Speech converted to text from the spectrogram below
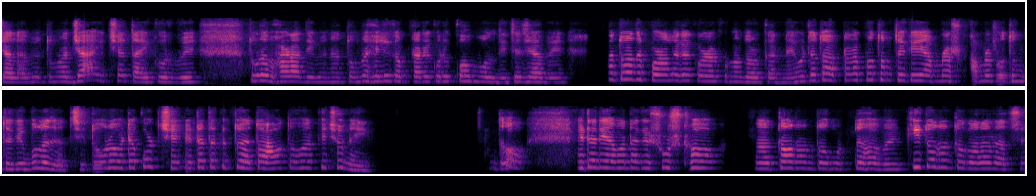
চালাবে তোমরা যা ইচ্ছা তাই করবে তোমরা ভাড়া দিবে না তোমরা হেলিকপ্টারে করে কম্বল দিতে যাবে তোমাদের পড়ালেখা করার কোনো দরকার নেই। ওটা তো আপনারা প্রথম থেকেই আমরা আমরা প্রথম থেকেই বলে যাচ্ছি তো ওরা ওটা করছে এটাতে কিন্তু এত আহত হওয়ার কিছু নেই। তো এটা নিয়ে আমাদেরকে সুষ্ঠু আহ, তদন্ত করতে হবে। কি তদন্ত করার আছে?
